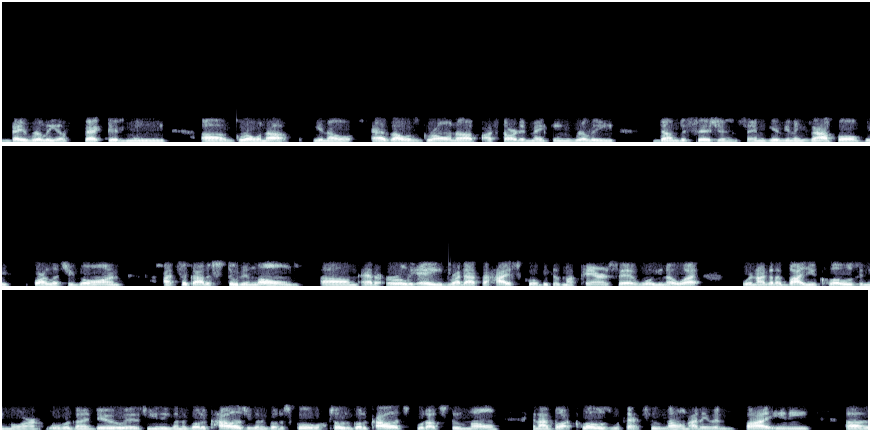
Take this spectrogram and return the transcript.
they really affected me uh, growing up. You know, as I was growing up, I started making really dumb decisions. And to give you an example, before I let you go on, I took out a student loan um, at an early age, right after high school, because my parents said, well, you know what? We're not going to buy you clothes anymore. What we're going to do is you're either going to go to college, you're going to go to school. I chose to go to college, pulled out student loan, and I bought clothes with that student loan. I didn't even buy any, uh,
